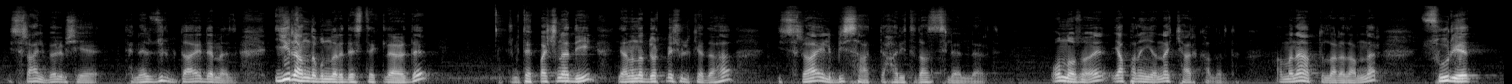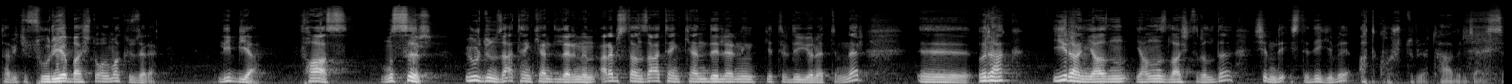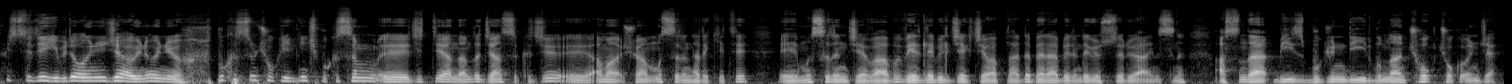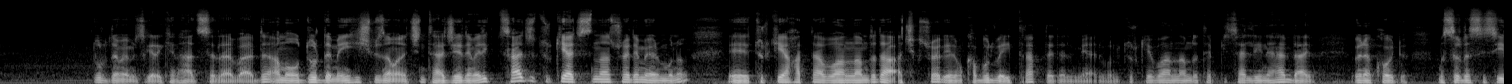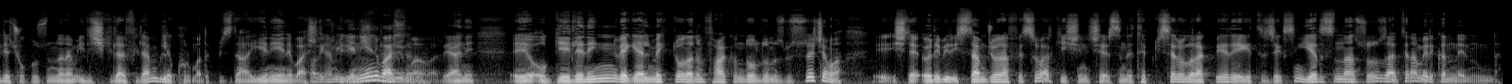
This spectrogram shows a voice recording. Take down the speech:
İsrail böyle bir şeye tenezzül dahi edemezdi. İran da bunları desteklerdi. Çünkü tek başına değil yanında 4-5 ülke daha İsrail'i bir saatte haritadan silerlerdi. Ondan sonra yapanın yanına kar kalırdı. Ama ne yaptılar adamlar? Suriye tabii ki Suriye başta olmak üzere. Libya, Fas, Mısır, Ürdün zaten kendilerinin, Arabistan zaten kendilerinin getirdiği yönetimler. Ee, Irak, İran yalnızlaştırıldı. Şimdi istediği gibi at koşturuyor tabiri caizse. İstediği gibi de oynayacağı oyunu oynuyor. Bu kısım çok ilginç. Bu kısım e, ciddi anlamda can sıkıcı. E, ama şu an Mısır'ın hareketi, e, Mısır'ın cevabı, verilebilecek cevaplar da beraberinde gösteriyor aynısını. Aslında biz bugün değil, bundan çok çok önce dur dememiz gereken hadiseler vardı. Ama o dur demeyi hiçbir zaman için tercih edemedik. Sadece Türkiye açısından söylemiyorum bunu. Ee, Türkiye hatta bu anlamda da açık söyleyelim, kabul ve itiraf da edelim yani bunu. Türkiye bu anlamda tepkiselliğini her daim öne koydu. Mısır'da Sisi ile çok uzun dönem ilişkiler falan bile kurmadık biz daha. Yeni yeni başlayan Tabii ki, bir yeni yeni başladı. var. Yani e, o geleneğin ve gelmekte olanın farkında olduğumuz bir süreç ama e, işte öyle bir İslam coğrafyası var ki işin içerisinde. Tepkisel olarak bir araya getireceksin. Yarısından sonra zaten Amerika'nın elinde.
